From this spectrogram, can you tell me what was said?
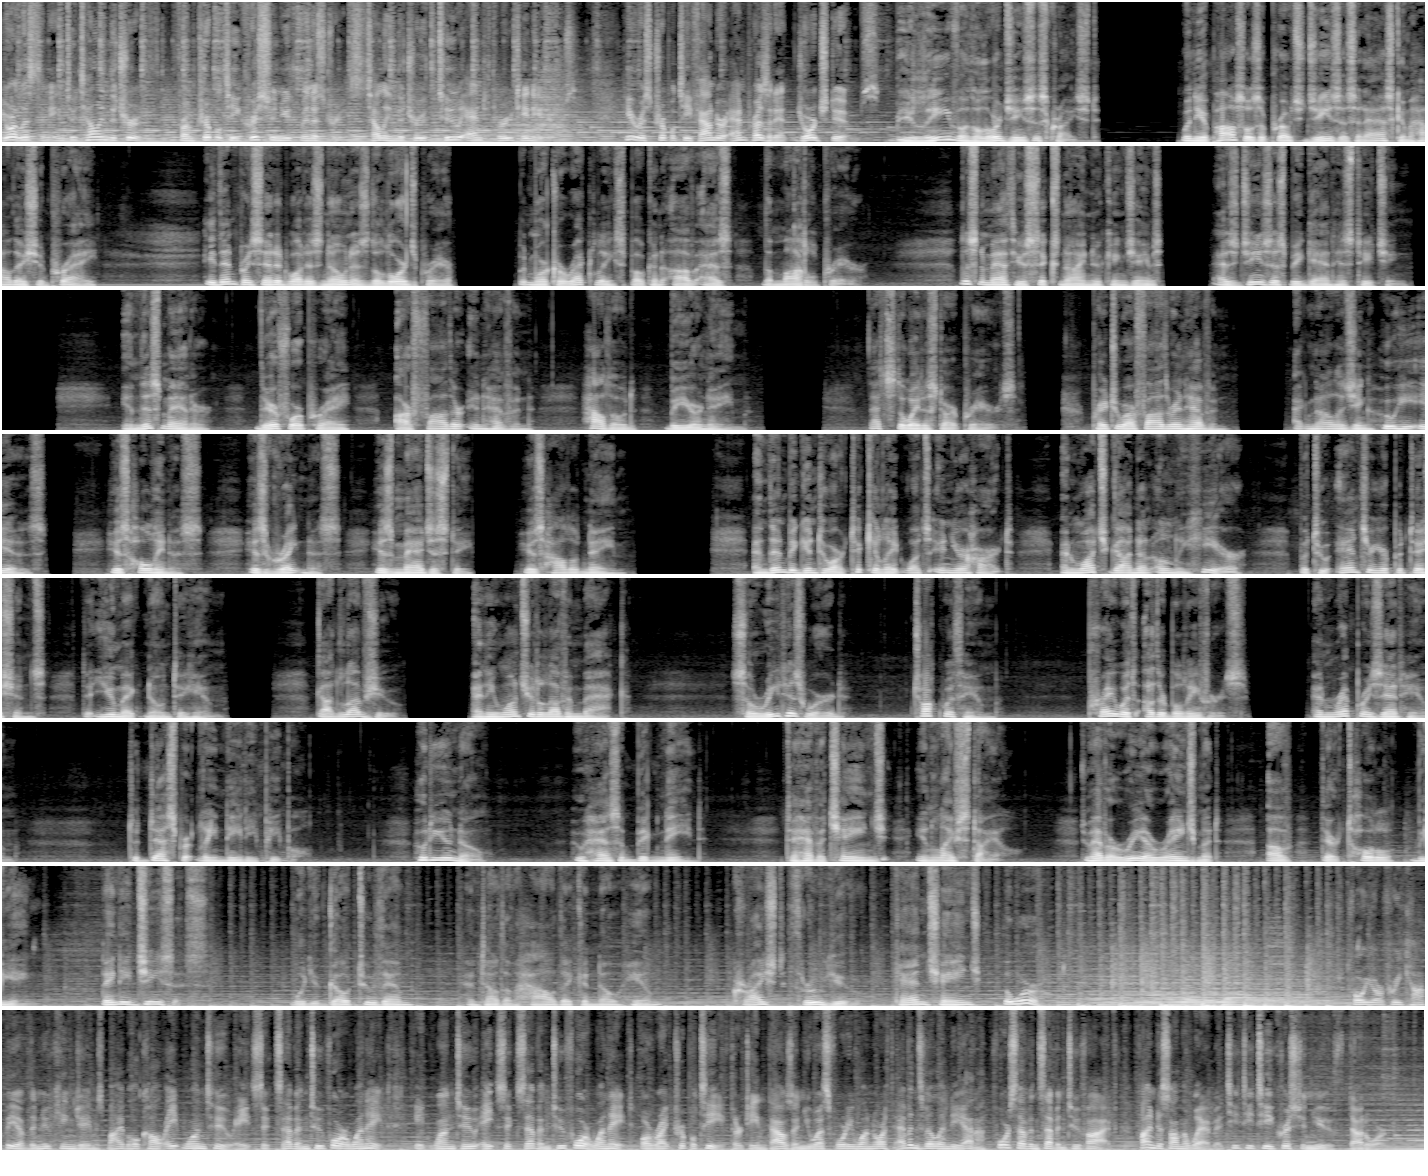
You're listening to Telling the Truth from Triple T Christian Youth Ministries, telling the truth to and through teenagers. Here is Triple T founder and president George Dooms. Believe on the Lord Jesus Christ. When the apostles approached Jesus and asked him how they should pray, he then presented what is known as the Lord's Prayer, but more correctly spoken of as the model prayer. Listen to Matthew 6 9, New King James, as Jesus began his teaching. In this manner, therefore pray, Our Father in heaven, hallowed be your name. That's the way to start prayers. Pray to our Father in heaven, acknowledging who he is, his holiness, his greatness, his majesty, his hallowed name. And then begin to articulate what's in your heart and watch God not only hear, but to answer your petitions that you make known to him. God loves you, and he wants you to love him back. So read his word, talk with him, pray with other believers, and represent him to desperately needy people. Who do you know who has a big need to have a change in lifestyle, to have a rearrangement of their total being? They need Jesus. Would you go to them and tell them how they can know him? Christ through you can change the world. For your free copy of the New King James Bible, call 812-867-2418, 812-867-2418, or write Triple T, 13,000 US 41 North, Evansville, Indiana, 47725. Find us on the web at tttchristianyouth.org.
